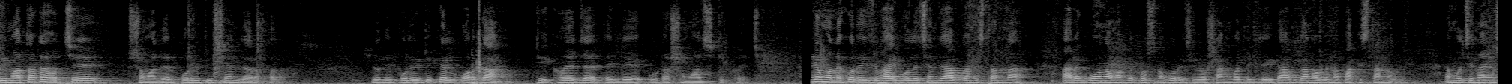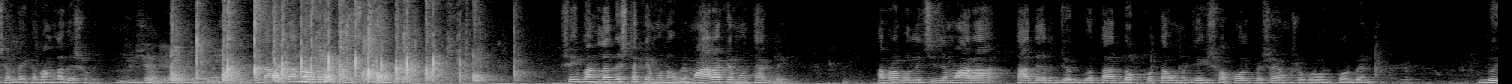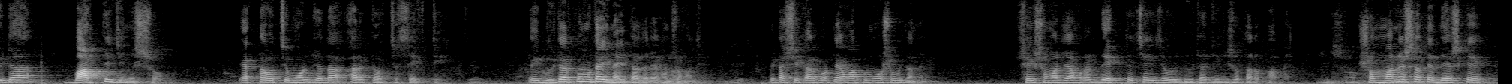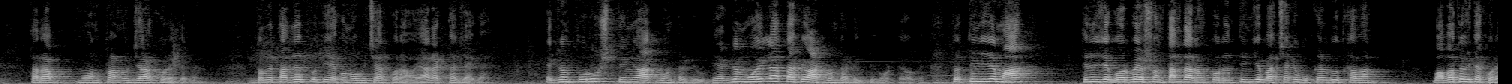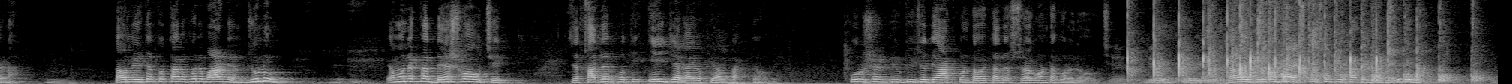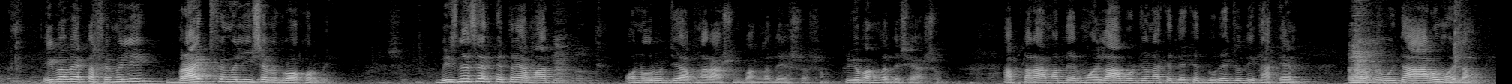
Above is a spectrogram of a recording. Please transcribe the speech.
এই মাথাটা হচ্ছে সমাজের পলিটিশিয়ান যারা তারা। যদি পলিটিক্যাল অর্গান ঠিক হয়ে যায় তাহলে ওটা সমাজ ঠিক হয়ে যায় মনে করে যে ভাই বলেছেন যে আফগানিস্তান না, আরেক বোন আমাকে প্রশ্ন করেছিল সাংবাদিক যে, এটা আফগান হবে না, পাকিস্তান হবে? আমি বলছি না ইনশাল্লাহ এটা বাংলাদেশ হবে। হবে না? পাকিস্তান হবে। সেই বাংলাদেশটা কেমন হবে? মারা কেমন থাকবে? আমরা বলেছি যে মারা তাদের যোগ্যতা দক্ষতা অনুযায়ী সকল পেশায় অংশগ্রহণ করবেন। দুইটা বাড়তি জিনিস। একটা হচ্ছে মর্যাদা আর একটা হচ্ছে সেফটি এই দুইটার কোনোটাই নাই তাদের এখন সমাজে। এটা স্বীকার করতে আমার কোনো অসুবিধা নেই। সেই সমাজে আমরা দেখতে চাই যে ওই দুইটা জিনিসও তারা পাবে সম্মানের সাথে দেশকে তারা মন প্রাণ উজাড় করে দেবেন। তবে তাদের প্রতি এখন অবিচার করা হয় আর একটা জায়গায়। একজন পুরুষ তিনি আট ঘণ্টা ডিউটি। একজন মহিলা তাকে আট ঘণ্টা ডিউটি করতে হবে। তো তিনি যে মা, তিনি যে গর্বে সন্তান ধারণ করেন, তিনি যে বাচ্চাকে বুকের দুধ খাওয়ান, বাবা তো এটা করে না। তাহলে এটা তো তার উপরে বার্ডেন, জুলুম। এমন একটা দেশ হওয়া উচিত যে তাদের প্রতি এই জায়গায়ও খেয়াল রাখতে হবে। পুরুষের ডিউটি যদি আট ঘণ্টা হয় তাদের ছয় ঘণ্টা করে দেওয়া উচিত। তারা দুই ঘণ্টা এক্সক্লুসিভলি তাদের ফ্যামিলিকে দেবে। এইভাবে একটা ফ্যামিলি ব্রাইট ফ্যামিলি হিসাবে গ্রো করবে। বিজনেসের ক্ষেত্রে আমার অনুরোধ যে আপনারা আসুন বাংলাদেশ আসুন প্রিয় বাংলাদেশে আসুন। আপনারা আমাদের ময়লা আবর্জনাকে দেখে দূরে যদি থাকেন তাহলে ওইটা আরও ময়লা হবে।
